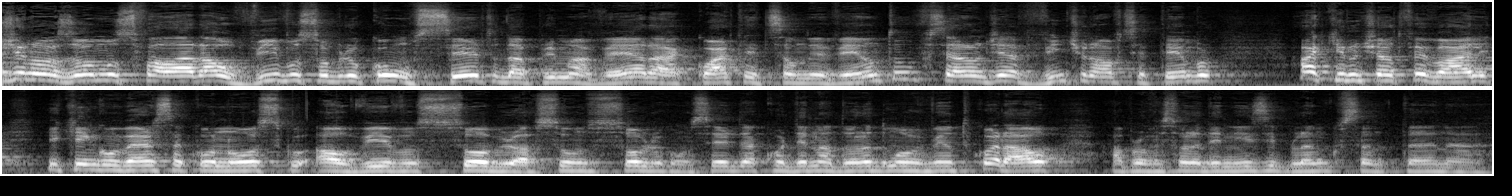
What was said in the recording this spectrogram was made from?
Hoje nós vamos falar ao vivo sobre o concerto da primavera, a quarta edição do evento. Será no dia 29 de setembro, aqui no Teatro Fevale. E quem conversa conosco ao vivo sobre o assunto, sobre o concerto, é a coordenadora do movimento coral, a professora Denise Blanco Santana.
